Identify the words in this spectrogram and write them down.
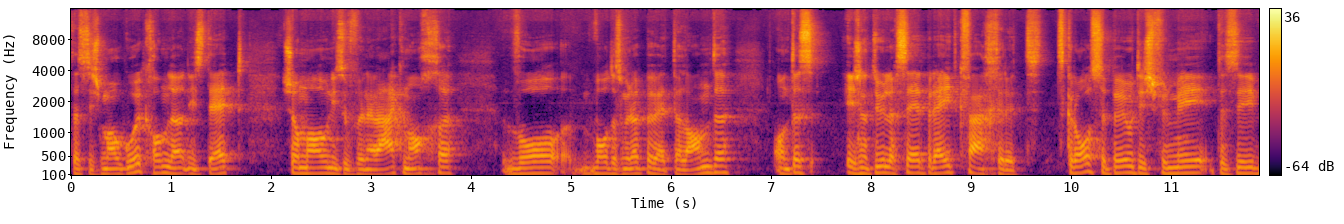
das ist mal gut, komm, lass uns dort schon mal uns auf einen Weg machen, wo, wo dass wir etwa landen Und das ist natürlich sehr breit gefächert. Das grosse Bild ist für mich, dass ich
